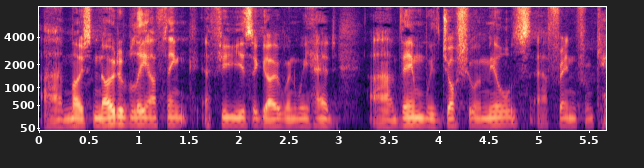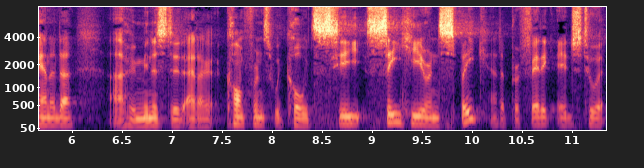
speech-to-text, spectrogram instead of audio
uh, most notably, I think, a few years ago when we had uh, them with Joshua Mills, our friend from Canada, uh, who ministered at a conference we called See, See, Hear and Speak, had a prophetic edge to it,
